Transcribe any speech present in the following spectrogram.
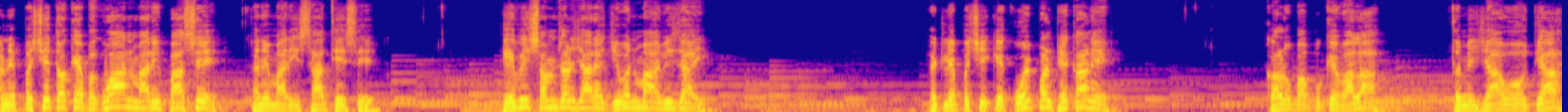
અને પછી તો કે ભગવાન મારી પાસે અને મારી સાથે છે. એવી સમજણ જ્યારે જીવનમાં આવી જાય, એટલે પછી કે કોઈ પણ ઠેકાણે, કાળુ બાપુ કે વાલા, તમે જ્યાં હો ત્યાં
